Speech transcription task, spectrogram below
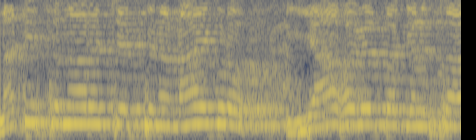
నటిస్తున్నారని చెప్పిన నాయకుడు యాభై వేలతో గెలుస్తారు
